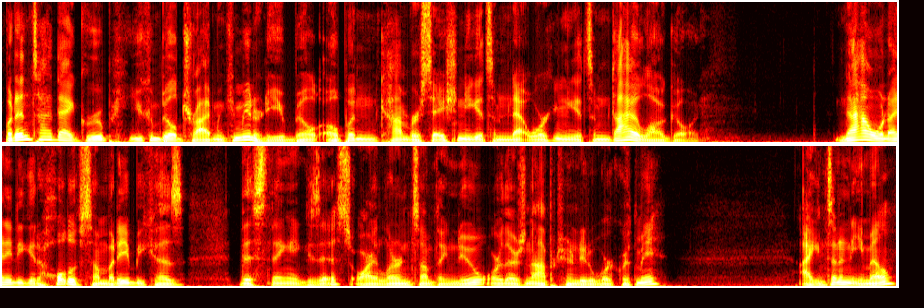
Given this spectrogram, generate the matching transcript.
But inside that group, you can build tribe and community. You build open conversation, you get some networking, you get some dialogue going. Now, when I need to get a hold of somebody because this thing exists, or I learned something new, or there's an opportunity to work with me, I can send an email.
